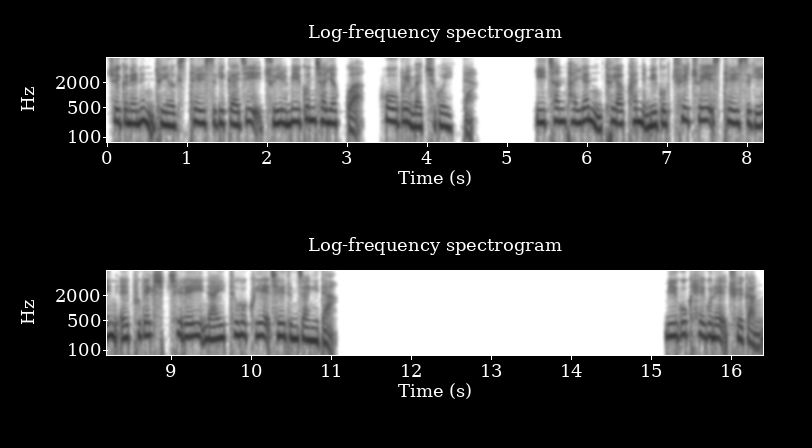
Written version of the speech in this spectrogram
최근에는 퇴역 스텔스기까지 주일 미군 전력과 호흡을 맞추고 있다. 2008년 퇴역한 미국 최초의 스텔스기인 F-117A 나이트호크의 재등장이다. 미국 해군의 최강,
